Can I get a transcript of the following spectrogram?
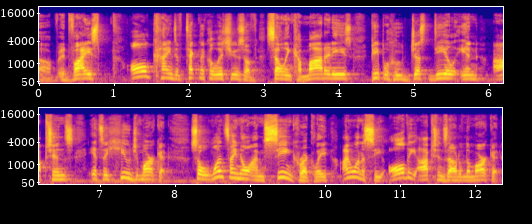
uh, advice, all kinds of technical issues of selling commodities, people who just deal in options. It's a huge market. So once I know I'm seeing correctly, I want to see all the options out in the market.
